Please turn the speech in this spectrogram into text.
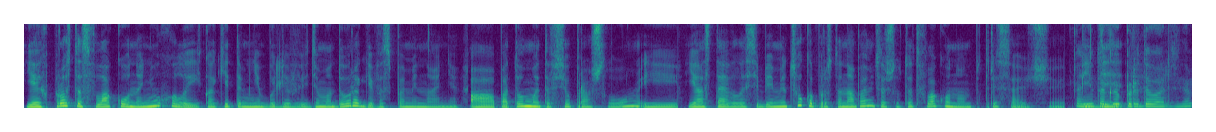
Я их просто с флакона нюхала, и какие-то мне были, видимо, дороги воспоминания. А потом это все прошло, и я оставила себе Мицука просто на память, что вот этот флакон, он потрясающий. Они 50... так и продавались, да?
